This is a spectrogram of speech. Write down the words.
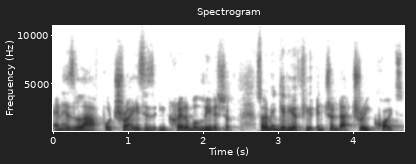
and his life portrays his incredible leadership. So let me give you a few introductory quotes.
